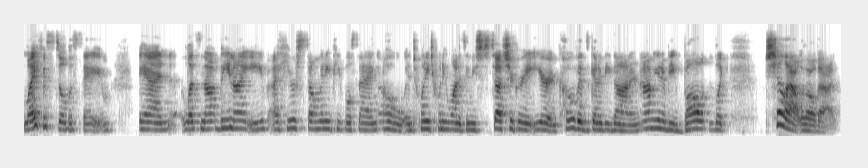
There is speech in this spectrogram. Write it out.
life is still the same. And let's not be naive. I hear so many people saying, oh, in 2021, it's going to be such a great year and COVID's going to be gone and I'm going to be ball. Like, chill out with all that.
